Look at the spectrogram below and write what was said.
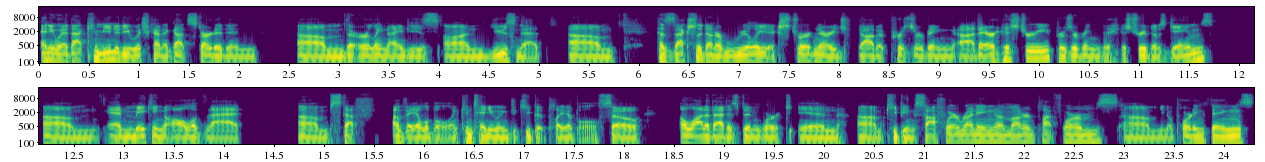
anyway, that community, which kind of got started in um, the early 90s on Usenet, um, has actually done a really extraordinary job at preserving uh, their history, preserving the history of those games, um, and making all of that um, stuff available and continuing to keep it playable. So a lot of that has been work in um, keeping software running on modern platforms, um, you know, porting things.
